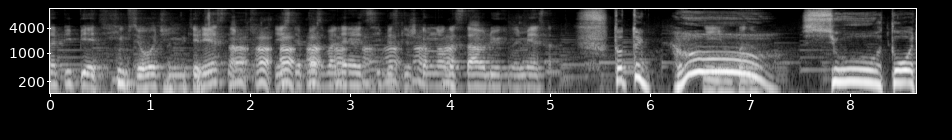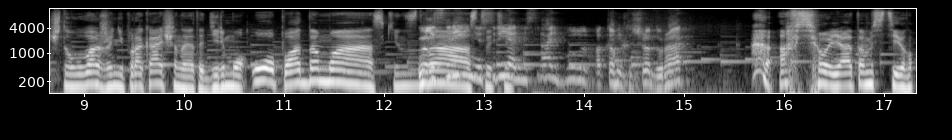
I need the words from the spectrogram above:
напипеть. Им все очень интересно. А, а, Если а, позволяет а, себе а, слишком а, много, ставлю их на место. То ты... Все, точно, у вас же не прокачано это дерьмо. Опа, Дамаскин, Не сри, не сри, здравствуйте. они срать будут потом. Ты что, дурак? А все, я отомстил.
